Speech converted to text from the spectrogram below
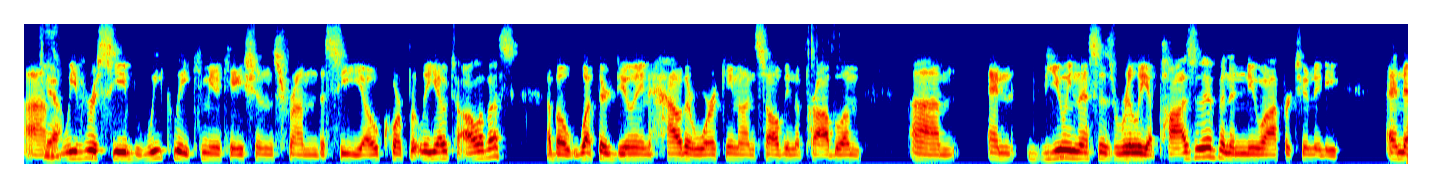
Um, Yeah. we've received weekly communications from the ceo corporately out to all of us about what they're doing how they're working on solving the problem. Um, and viewing this as really a positive and a new opportunity. And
